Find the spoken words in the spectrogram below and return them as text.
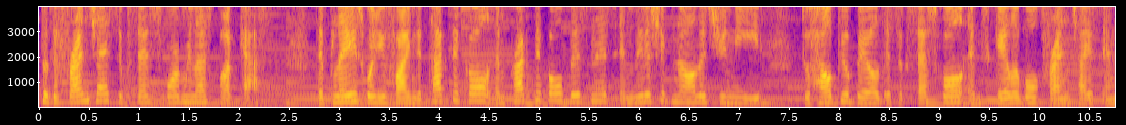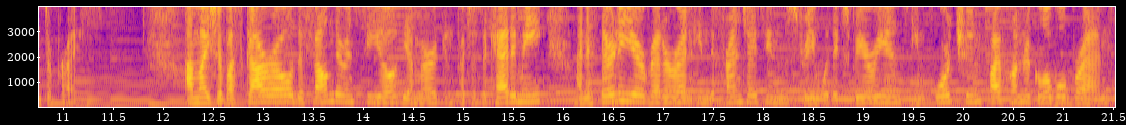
to the Franchise Success Formulas podcast, the place where you find the tactical and practical business and leadership knowledge you need to help you build a successful and scalable franchise enterprise. I'm Aicha Bascaro, the founder and CEO of the American Franchise Academy, and a 30 year veteran in the franchise industry with experience in Fortune 500 global brands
